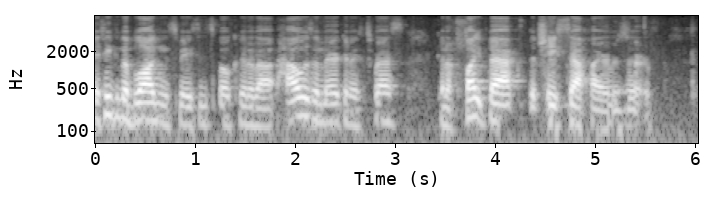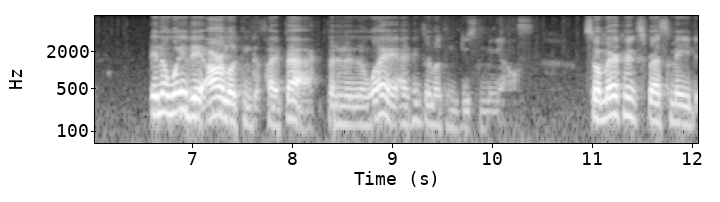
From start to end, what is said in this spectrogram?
I think in the blogging space it's spoken about how is American Express going to fight back the Chase Sapphire Reserve. In a way, they are looking to fight back, but in a way, I think they're looking to do something else. So American Express made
